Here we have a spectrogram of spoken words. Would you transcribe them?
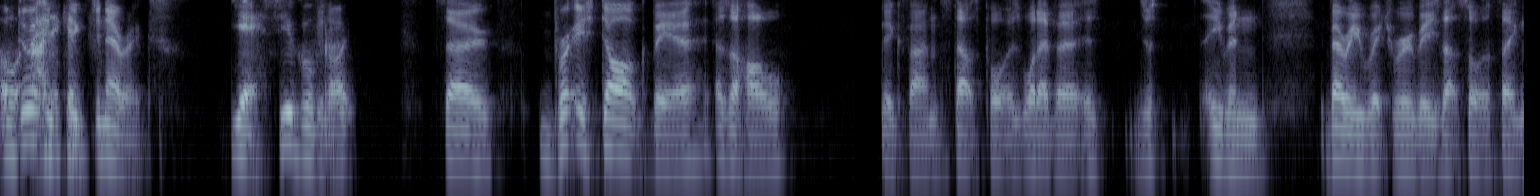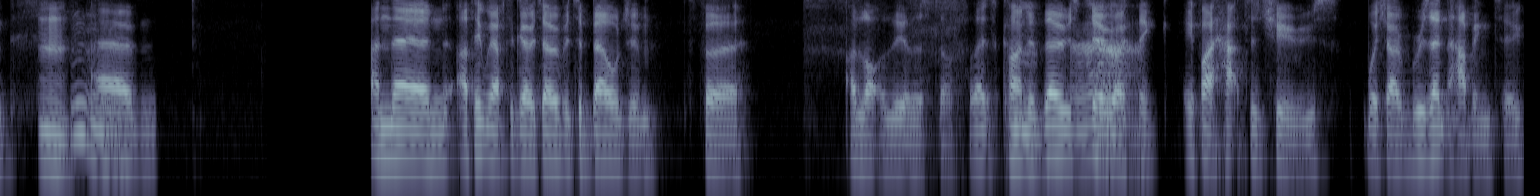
I'll Oh, do it in big generics. Yes, you go if you for like. it. So British dark beer as a whole, big fan. Stouts, porters, whatever is just even very rich rubies, that sort of thing. Mm. Hmm. Um, and then I think we have to go to, over to Belgium for a lot of the other stuff. That's kind of those two. I Ah. think if I had to choose, which I resent having to,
